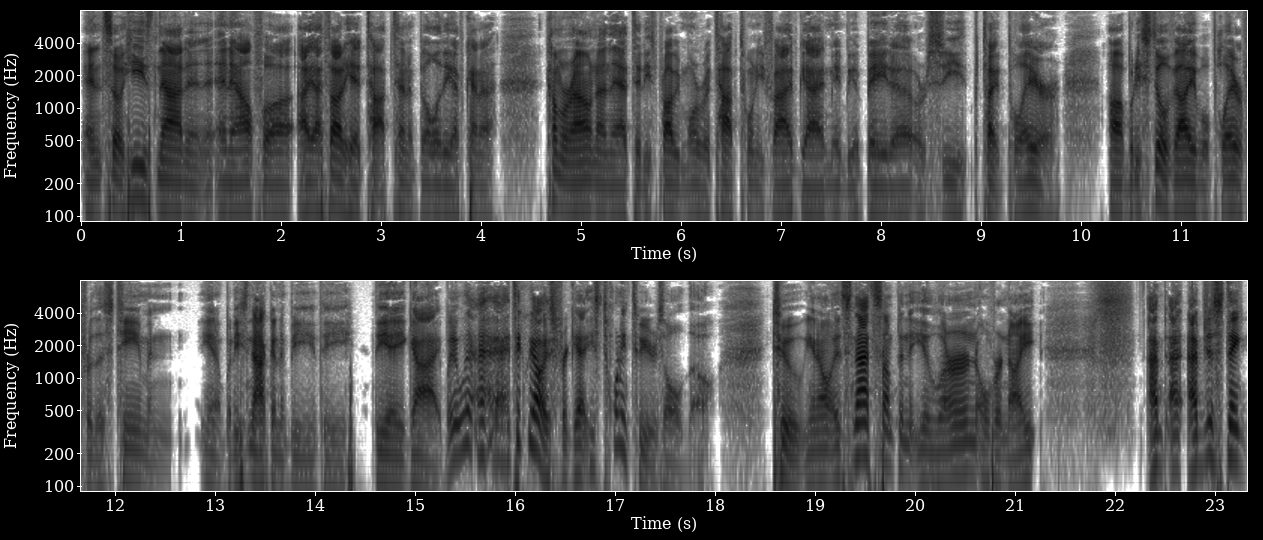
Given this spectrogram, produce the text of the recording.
and so he's not an, an alpha. I, I, thought he had top ten ability. I've kind of come around on that that he's probably more of a top 25 guy, maybe a beta or C type player, uh, but he's still a valuable player for this team, and you know, but he's not going to be the the A guy. But it, I think we always forget he's 22 years old though, too. You know, it's not something that you learn overnight. I, I, just think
